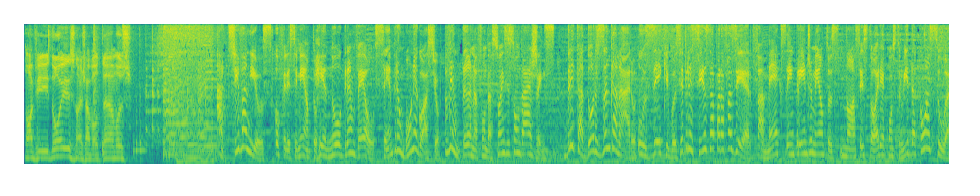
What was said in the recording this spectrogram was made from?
9 e 2, nós já voltamos. Ativa News. Oferecimento Renault Granvel, sempre um bom negócio. Ventana Fundações e Sondagens. Britador Zancanaro, o Z que você precisa para fazer. Famex Empreendimentos. Nossa história construída com a sua.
